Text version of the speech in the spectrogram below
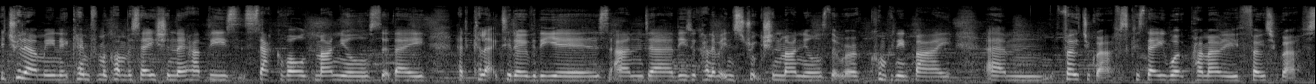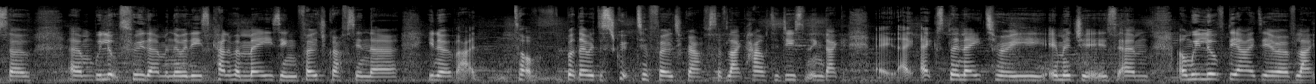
literally, I mean, it came from a conversation. They had these stack of old manuals that they had collected over the years, and uh, these were kind of instruction manuals that were accompanied by um, photographs because they work primarily with photographs. So um, we looked through them, and there were these kind of amazing photographs in there, you know, sort of but they were descriptive photographs of like how to do something like explanatory images um, and we loved the idea of like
